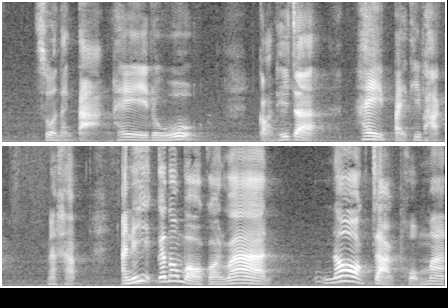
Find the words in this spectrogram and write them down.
ำส่วนต่างๆให้รู้ ก่อนที่จะให้ไปที่พักนะครับ อันนี้ก็ต้องบอกก่อนว่า นอกจากผมมา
